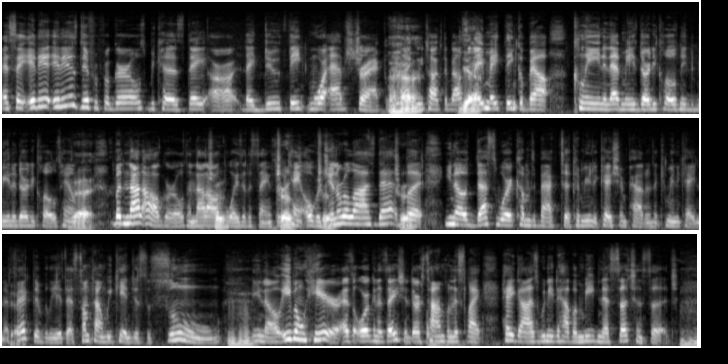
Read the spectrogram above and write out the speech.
and say it, it is different for girls because they are they do think more abstractly, Uh-huh. like we talked about. Yeah. So they may think about clean, and that means dirty clothes need to be in a dirty clothes hamper. Right. But not all girls and not all boys are the same. So True. we can't True. overgeneralize that. True. But you know that's where it comes back to communication patterns and communicating effectively. Is that sometimes we can't just assume. Mm-hmm. You know, even here as an organization, there's times when it's like, hey guys, we need to have a meeting at such and such, Mm-hmm.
